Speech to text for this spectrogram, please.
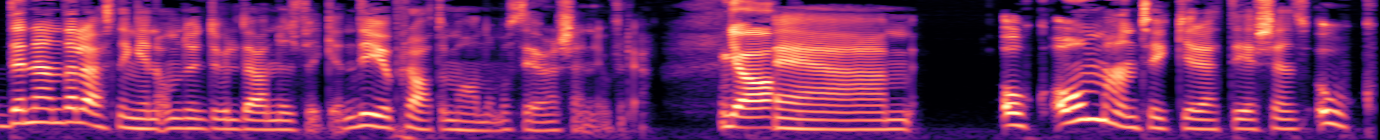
den enda lösningen om du inte vill dö nyfiken det är ju att prata med honom och se hur han känner inför det. Ja. Ehm, och om han tycker att det känns OK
